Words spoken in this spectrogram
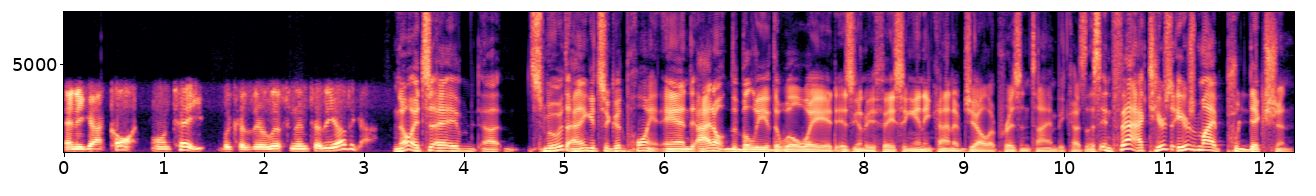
And he got caught on tape because they're listening to the other guy. No, it's uh, uh, smooth. I think it's a good point, and I don't believe that Will Wade is going to be facing any kind of jail or prison time because of this. In fact, here's here's my prediction,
